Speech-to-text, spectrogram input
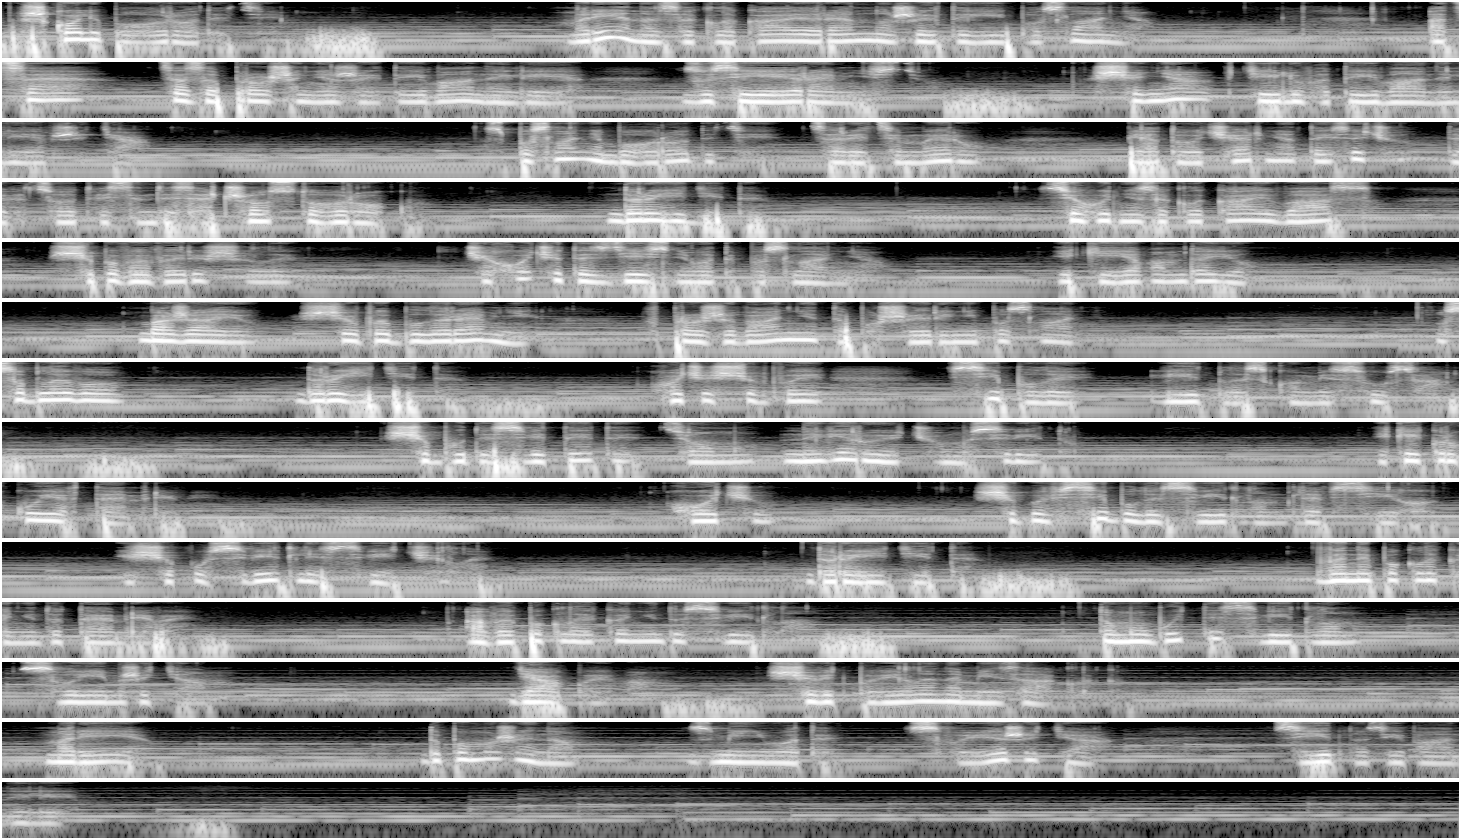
В школі Богородиці Марія нас закликає ревно жити її послання. А це, це запрошення жити Євангеліє з усією ревністю, щодня втілювати Євангеліє в життя. З послання Богородиці, Цариці Миру 5 червня 1986 року. Дорогі діти, сьогодні закликаю вас щоб ви вирішили, чи хочете здійснювати послання, які я вам даю. Бажаю, щоб ви були ревні в проживанні та поширенні послань. Особливо, дорогі діти, хочу, щоб ви всі були відблиском Ісуса, що буде світити цьому невіруючому світу, який крокує в темряві. Хочу, щоб ви всі були світлом для всіх і щоб у світлі свідчили. Дорогі діти, ви не покликані до темряви, а ви покликані до світла. Тому будьте світлом своїм життям. Дякую вам, що відповіли на мій заклик. Марія, допоможи нам змінювати своє життя згідно з Євангелієм.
